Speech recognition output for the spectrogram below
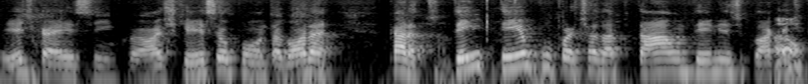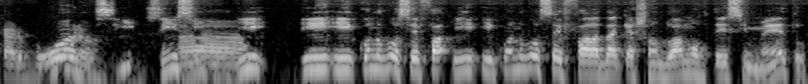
Eu ia de KR5. Eu acho que esse é o ponto. Agora, cara, tu tem tempo para te adaptar a um tênis de placa Não. de carbono? Sim, sim, sim. Ah, e, e, e, quando você e, e, quando você fala da questão do amortecimento,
